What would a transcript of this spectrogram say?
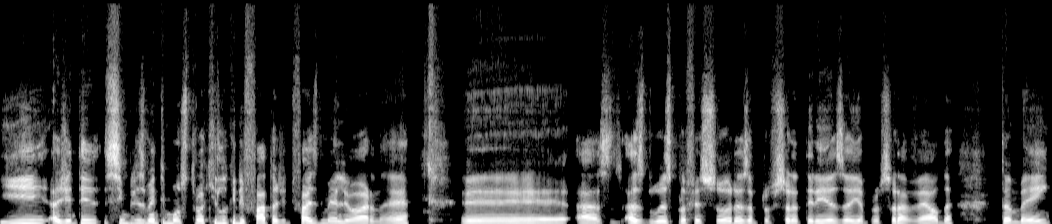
e a gente simplesmente mostrou aquilo que de fato a gente faz de melhor, né? É, as, as duas professoras, a professora Teresa e a professora Velda, também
